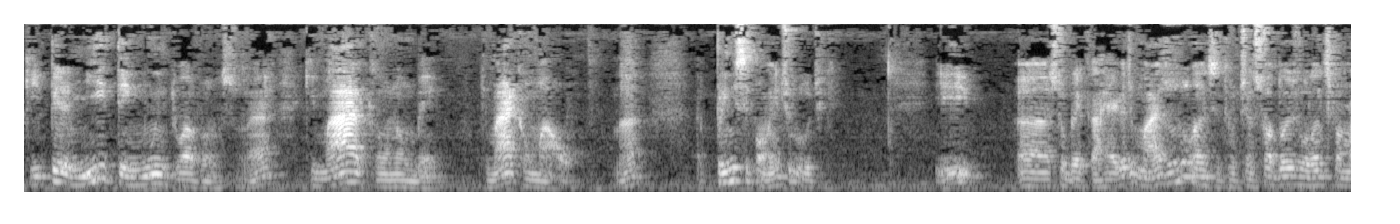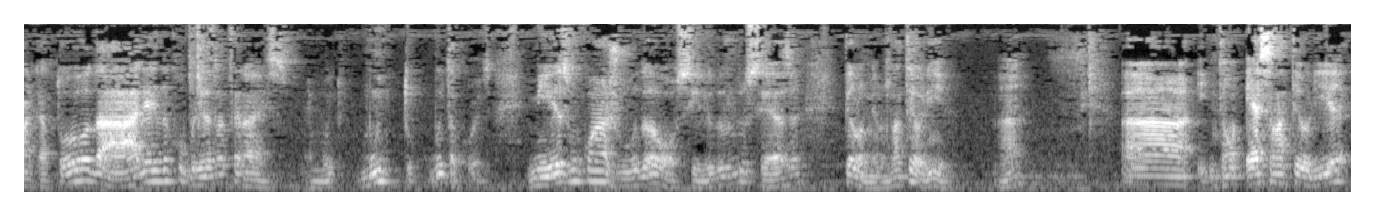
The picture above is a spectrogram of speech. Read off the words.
que permitem muito o avanço, né? que marcam não bem, que marcam mal, né? principalmente o Ludwig. E uh, sobrecarrega demais os volantes. Então tinha só dois volantes para marcar toda a área e ainda cobrir as laterais. É muito, muito, muita coisa. Mesmo com a ajuda, o auxílio do Júlio César, pelo menos na teoria. Né? Ah, então essa na teoria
